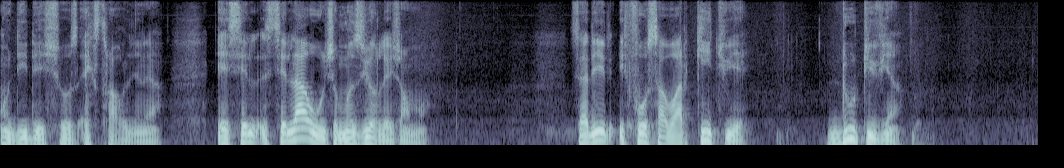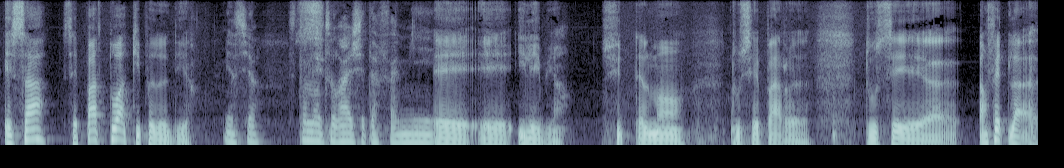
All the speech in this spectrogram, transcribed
ont dit des choses extraordinaires. Et c'est là où je mesure les gens, moi. C'est-à-dire, il faut savoir qui tu es, d'où tu viens. Et ça, c'est pas toi qui peux le dire. Bien sûr. C'est ton entourage, c'est ta famille. Et, et il est bien. Je suis tellement touché par euh, tous ces. euh, en fait, là,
